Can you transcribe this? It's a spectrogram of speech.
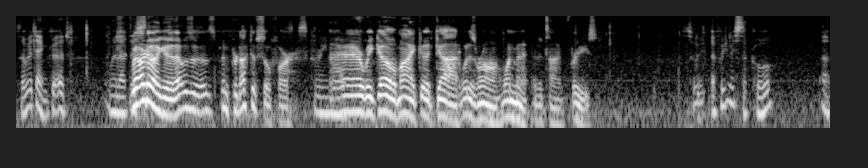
So we're doing good. We'll this We are doing good. That was uh, it's been productive so far. screen. There we go. My good God, what is wrong? One minute at a time. Freeze. So we, have we missed a call? Oh.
